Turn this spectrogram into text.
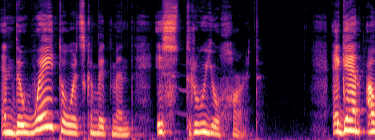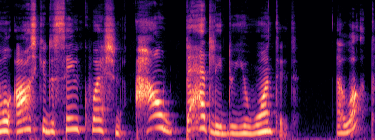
and the way towards commitment is through your heart. Again, I will ask you the same question How badly do you want it? A lot?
